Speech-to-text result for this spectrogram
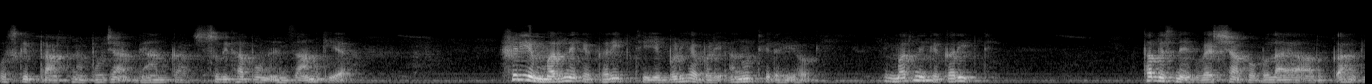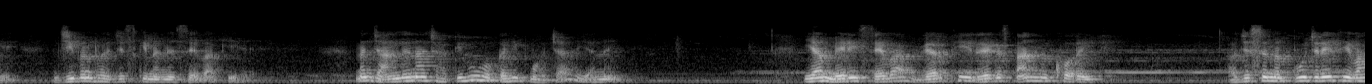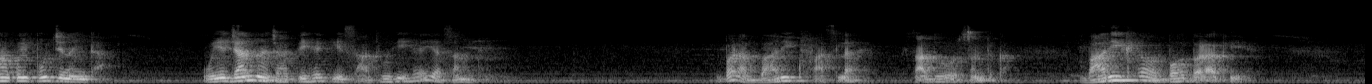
उसकी प्रार्थना, पूजा, ध्यान का सुविधापूर्ण इंतज़ाम किया। फिर ये मरने के करीब थी, ये बढ़िया बड़ी अनूठी रही होगी। मरने के करीब थी। तब इसने एक वैश्या को बुलाया और कहा कि जीवन भर जिसकी मैंने सेवा की है, मैं जान लेना चाहती हूँ वो कहीं पहुँचा या नहीं। या मेरी सेवा व्यर्थी रेगिस्तान में खो रही थी और जिससे मैं पूज रही थी, वहाँ कोई पूज्य नहीं था। वो ये जानना चाहती है कि साधु ही है या संत है। बड़ा बारीक फासला है साधु और संत का। बारीक है और बहुत बड़ा भी है।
